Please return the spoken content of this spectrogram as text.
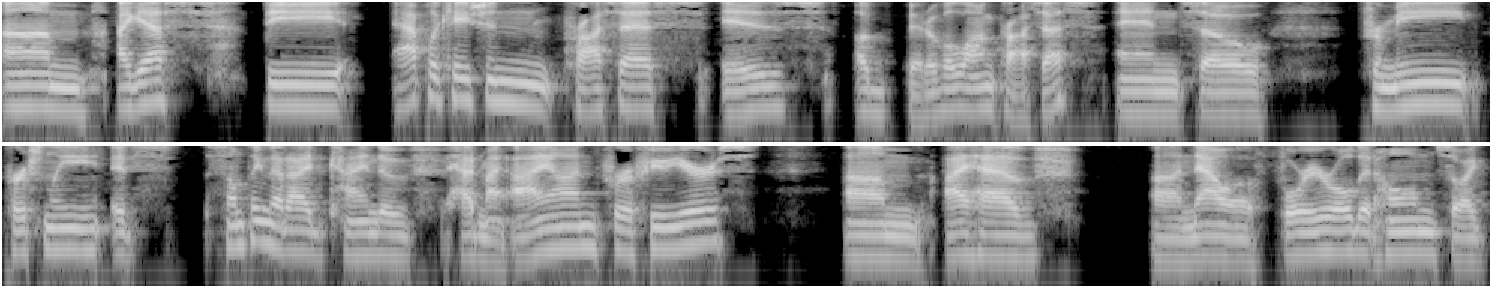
Um, I guess the application process is a bit of a long process. And so for me personally, it's something that I'd kind of had my eye on for a few years. Um, I have uh, now a four year old at home, so I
